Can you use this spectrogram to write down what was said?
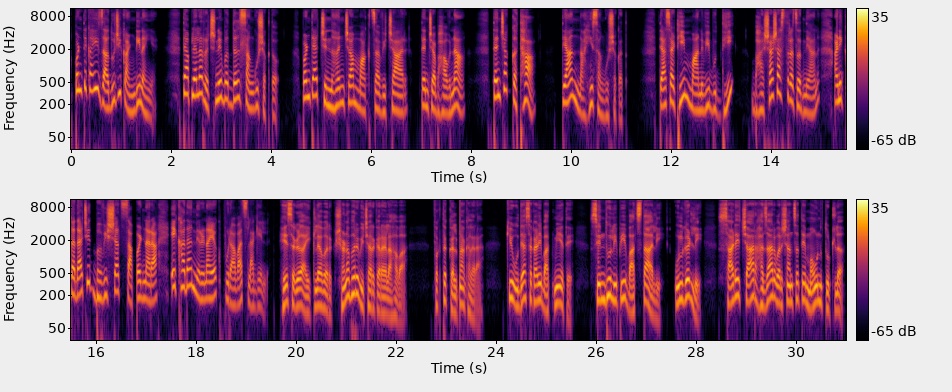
पण ते काही जादूची कांडी नाहीये. ते आपल्याला रचनेबद्दल सांगू शकतं. पण त्या चिन्हांच्या मागचा विचार त्यांच्या भावना त्यांच्या कथा त्या नाही सांगू शकत. त्यासाठी मानवी बुद्धी भाषाशास्त्राचं ज्ञान आणि कदाचित भविष्यात सापडणारा एखादा निर्णायक पुरावाच लागेल. हे सगळं ऐकल्यावर क्षणभर विचार करायला हवा. फक्त कल्पना करा की उद्या सकाळी बातमी येते. सिंधू लिपी वाचता आली उलगडली. साडेचार हजार वर्षांचं ते मौन तुटलं.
